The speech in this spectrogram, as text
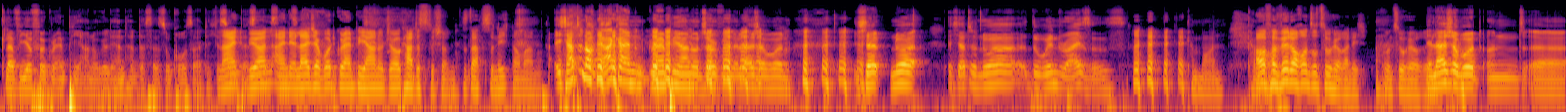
Klavier für Grand Piano gelernt hat, dass er so großartig ist. Nein, Björn, ein Elijah Wood Grand Piano Joke hattest du schon. Das darfst du nicht nochmal machen. Ich hatte noch gar keinen Grand Piano Joke von Elijah Wood. Ich habe nur ich hatte nur The Wind Rises. Come on. Come Aber verwirrt auch unsere Zuhörer nicht und Zuhörerinnen. Elijah Wood und äh,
